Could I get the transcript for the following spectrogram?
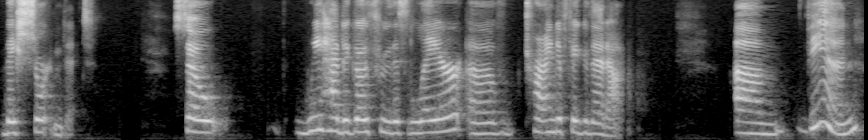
they shortened it. So we had to go through this layer of trying to figure that out. Um, then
